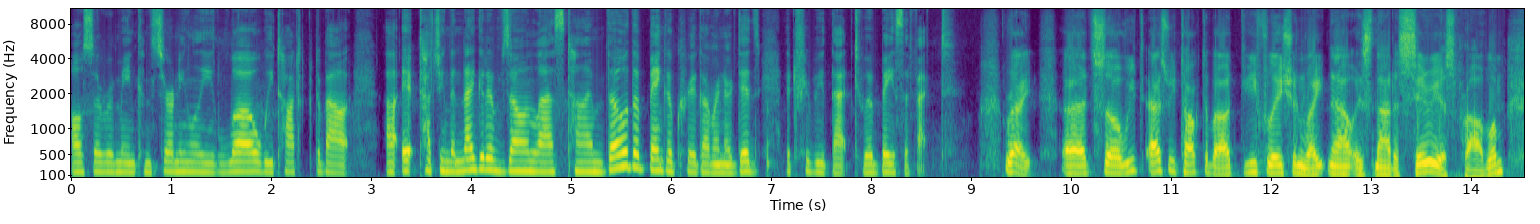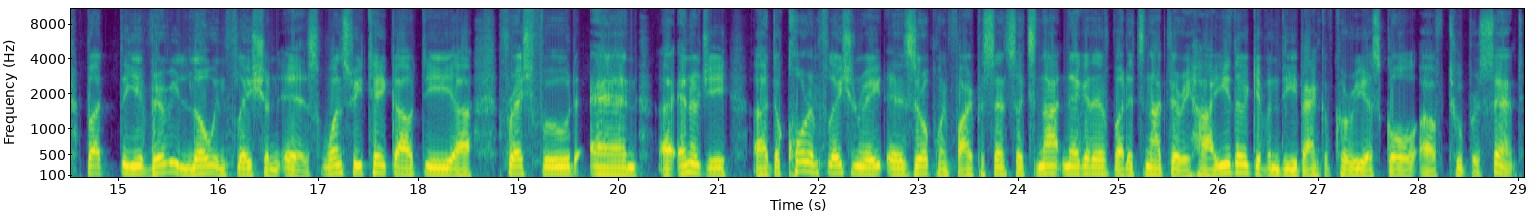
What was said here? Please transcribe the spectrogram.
also remained concerningly low. We talked about uh, it touching the negative zone last time, though the Bank of Korea governor did attribute that to a base effect. Right. Uh, so we, as we talked about, deflation right now is not a serious problem, but the very low inflation is. Once we take out the uh, fresh food and uh, energy, uh, the core inflation rate is 0.5 percent. So it's not negative, but it's not very high either, given the Bank of Korea's goal of two percent.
